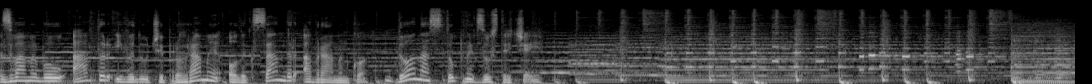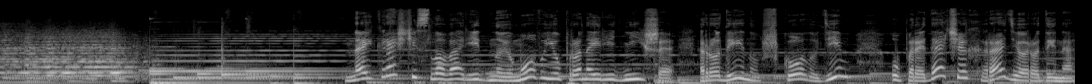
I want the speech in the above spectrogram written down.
З вами був автор і ведучий програми Олександр Авраменко. До наступних зустрічей. Найкращі слова рідною мовою про найрідніше родину, школу, дім у передачах Радіо Родина.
